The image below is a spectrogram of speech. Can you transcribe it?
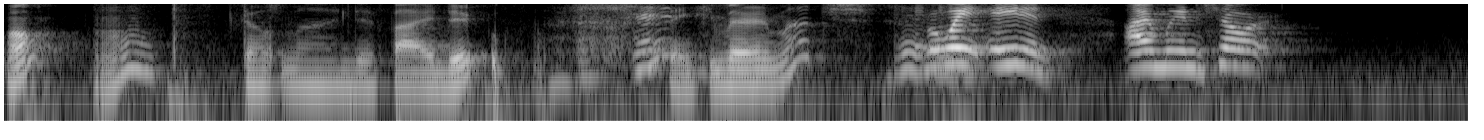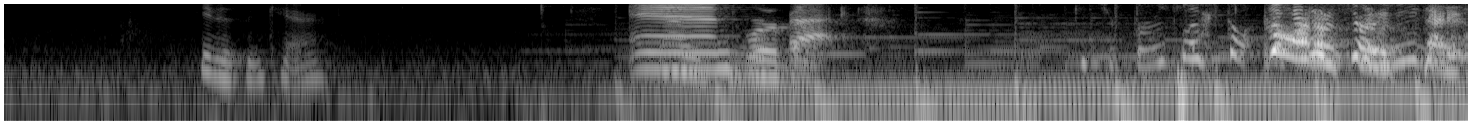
Well, don't mind if I do. Thank you very much. But wait, Ayden, I'm going to show her. He doesn't care. And, we're, we're back. Get your purse. Let's go. God, I gotta I'm so show you. excited.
